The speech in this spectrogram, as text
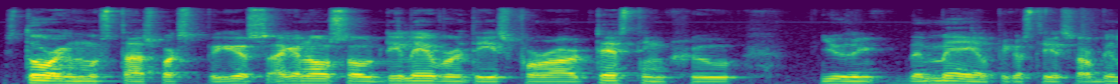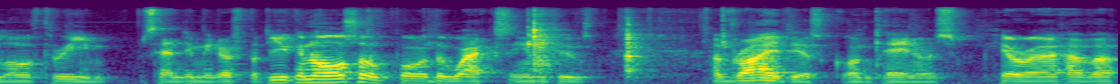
storing mustache wax because I can also deliver these for our testing crew using the mail because these are below 3 centimeters. But you can also pour the wax into a variety of containers. Here I have a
